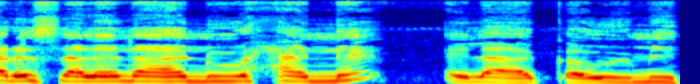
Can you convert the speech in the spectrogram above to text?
أرسلنا نوحا إلى قومه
